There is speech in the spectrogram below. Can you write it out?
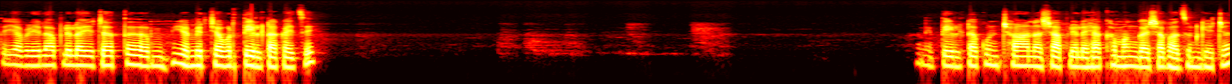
तर या वेळेला आपल्याला याच्यात या मिरच्यावर तेल टाकायचे. आणि तेल टाकून छान अशा आपल्याला ह्या खमंग अशा भाजून घ्यायच्यात.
